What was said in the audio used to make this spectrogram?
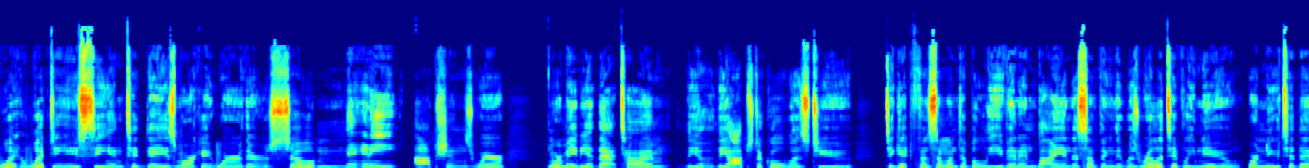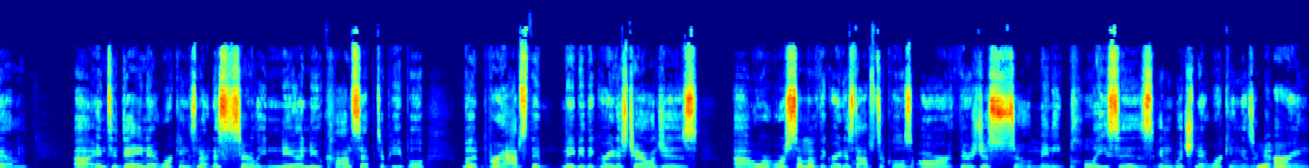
what what do you see in today's market where there are so many options where where maybe at that time the the obstacle was to to get someone to believe in and buy into something that was relatively new or new to them uh, and today networking is not necessarily new a new concept to people but perhaps the maybe the greatest challenges uh, or or some of the greatest obstacles are there's just so many places in which networking is occurring. Yeah.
